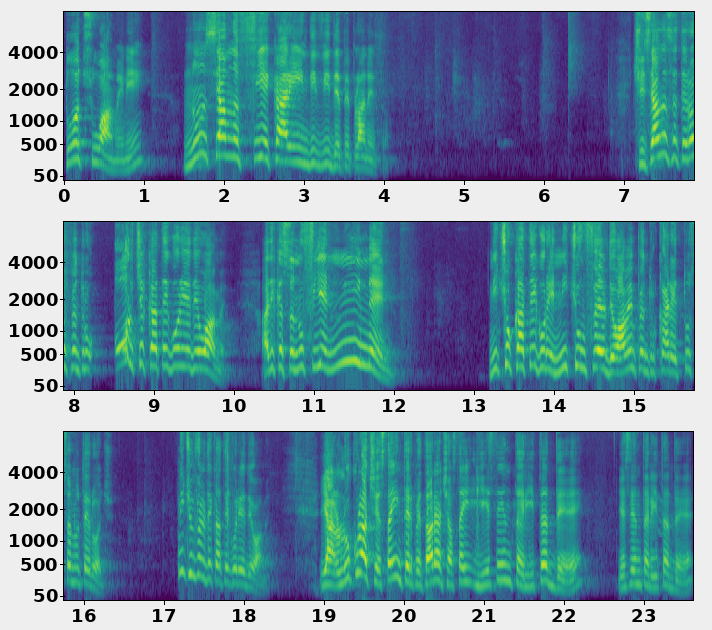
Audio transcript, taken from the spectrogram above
toți oamenii, nu înseamnă fiecare individ de pe planetă. Ci înseamnă să te rogi pentru orice categorie de oameni. Adică să nu fie nimeni, nicio categorie, niciun fel de oameni pentru care tu să nu te rogi. Niciun fel de categorie de oameni. Iar lucrul acesta, interpretarea aceasta este întărită de, este întărită de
